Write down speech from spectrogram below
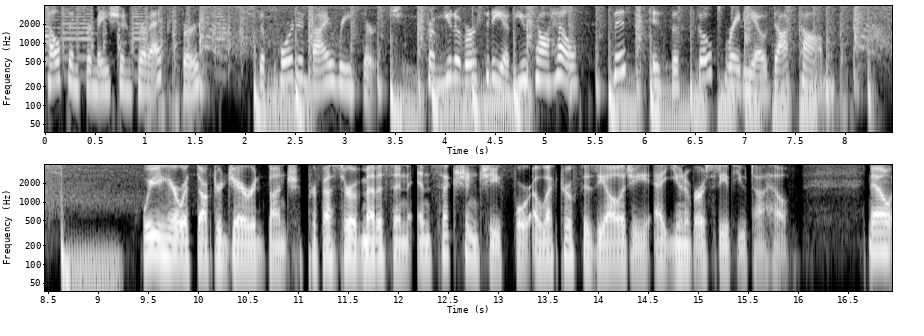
Health information from experts, supported by research. From University of Utah Health, this is thescoperadio.com. We're here with Dr. Jared Bunch, professor of medicine and section chief for electrophysiology at University of Utah Health. Now,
